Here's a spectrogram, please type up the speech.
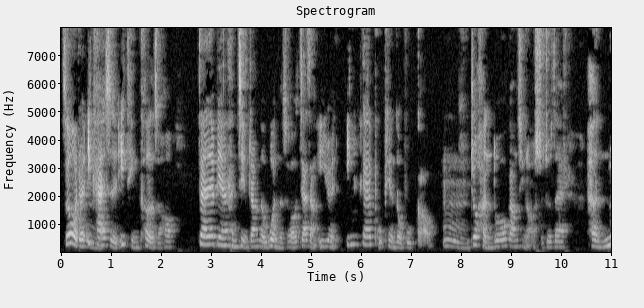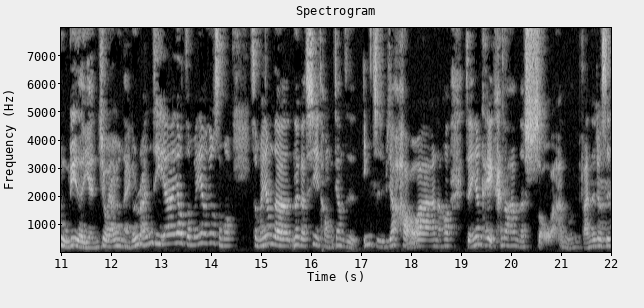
所以我觉得一开始一停课的时候，在那边很紧张的问的时候，家长意愿应该普遍都不高。嗯，就很多钢琴老师就在。很努力的研究要用哪个软体啊，要怎么样用什么什么样的那个系统，这样子音质比较好啊，然后怎样可以看到他们的手啊，什么反正就是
